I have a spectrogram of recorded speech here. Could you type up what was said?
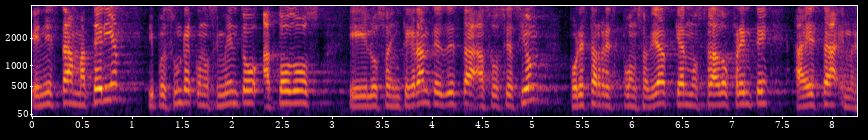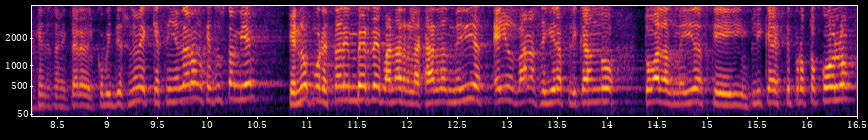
en esta materia y pues un reconocimiento a todos eh, los integrantes de esta asociación por esta responsabilidad que han mostrado frente a esta emergencia sanitaria del COVID-19, que señalaron Jesús también que no por estar en verde van a relajar las medidas, ellos van a seguir aplicando todas las medidas que implica este protocolo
